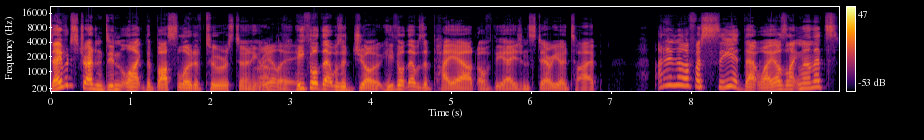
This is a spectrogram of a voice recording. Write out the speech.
David Stratton didn't like the busload of tourists turning up. Really? He thought that was a joke. He thought that was a payout of the Asian stereotype. I don't know if I see it that way. I was like, no, that's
